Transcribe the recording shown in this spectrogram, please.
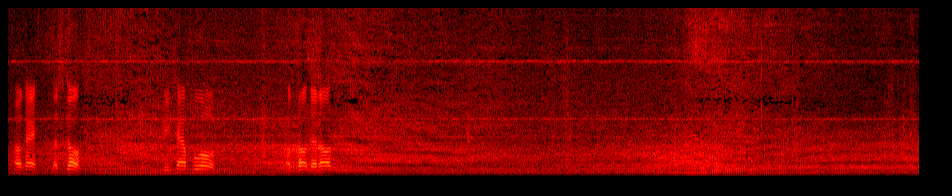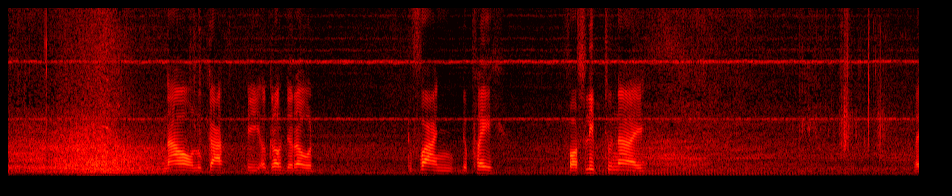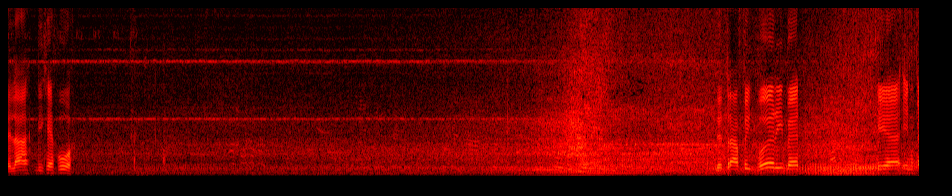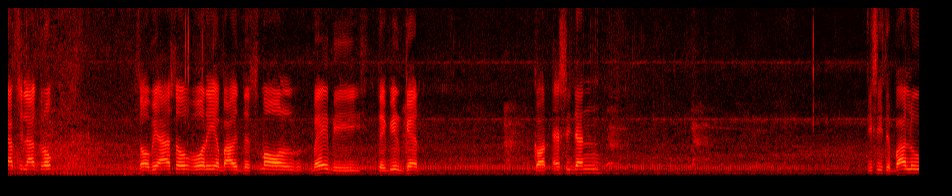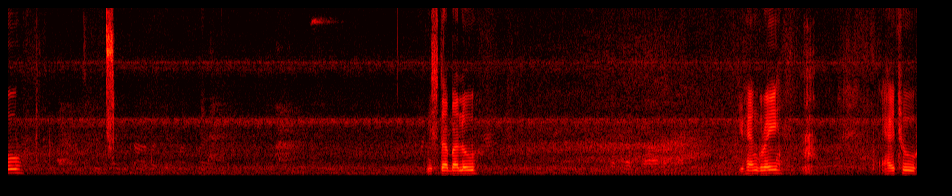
Okay, let's go. Be careful across the road. Now Luca, he across the road to find the place for sleep tonight. Leyla, be careful. The traffic very bad here in Capsula Group. So we are so worried about the small baby. They will get got accident. This is the Balu. Mr. Balu. You hungry? Hey, too.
